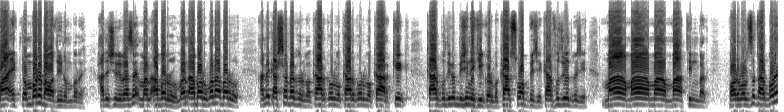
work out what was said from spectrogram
মা এক নম্বরে, বাবা দুই নম্বরে। হাদিস শরীফ আছে, মান আবারু মান আবারু মান আবারু। আমি কার সেবা করব? কার করব? কার করব? কার? কে, কার প্রতিভা বেশি নাকি করব? কার সব বেশি? কার ফজিলত বেশি? মা মা মা মা, তিনবার। পর বলছে, তারপরে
